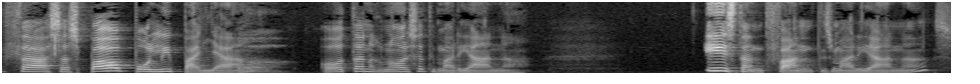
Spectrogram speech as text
θα σας πάω πολύ παλιά, Α. όταν γνώρισα τη Μαριάννα. Instant fan της Μαριάννας.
